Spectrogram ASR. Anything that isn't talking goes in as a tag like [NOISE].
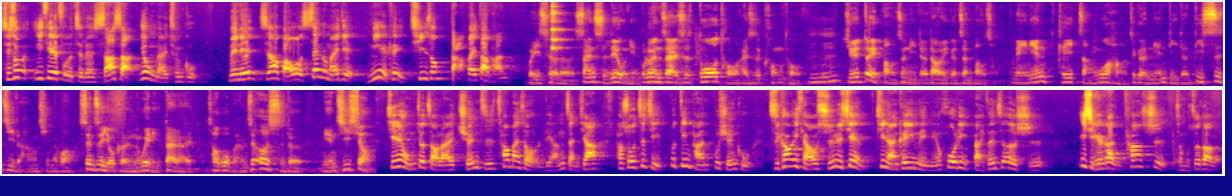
谁说 ETF 只能傻傻用来存股？每年只要把握三个买点，你也可以轻松打败大盘。回撤了三十六年，不论在是多头还是空头，嗯哼，绝对保证你得到一个正报酬。每年可以掌握好这个年底的第四季的行情的话，甚至有可能为你带来超过百分之二十的年绩效。今天我们就找来全职操盘手梁展家，他说自己不盯盘不选股，只靠一条十日线，竟然可以每年获利百分之二十。一起看看他是怎么做到的。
